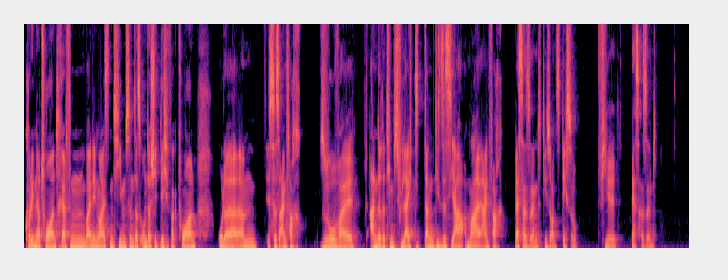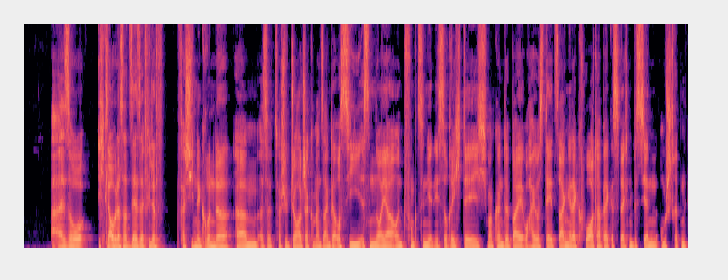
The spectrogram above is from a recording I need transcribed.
Koordinatoren treffen? Bei den meisten Teams sind das unterschiedliche Faktoren oder ähm, ist es einfach so, weil andere Teams vielleicht dann dieses Jahr mal einfach besser sind, die sonst nicht so viel besser sind? Also ich glaube, das hat sehr, sehr viele verschiedene Gründe. Ähm, also zum Beispiel Georgia kann man sagen, der OC ist ein neuer und funktioniert nicht so richtig. Man könnte bei Ohio State sagen, ja, der Quarterback ist vielleicht ein bisschen umstritten.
